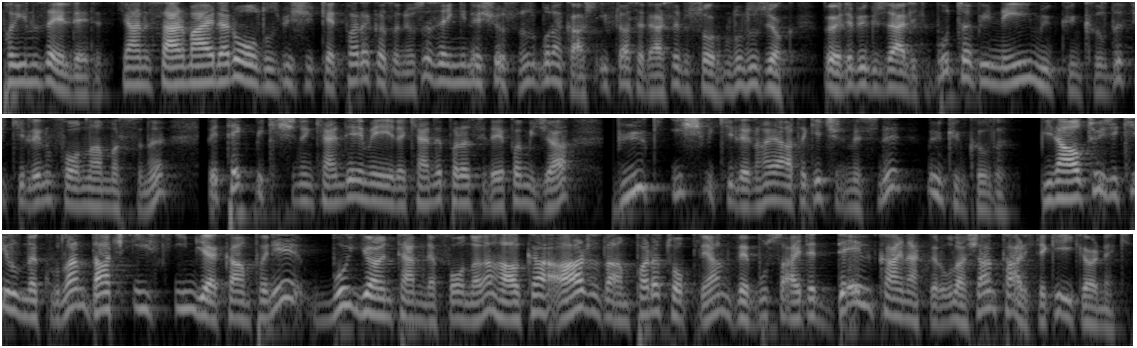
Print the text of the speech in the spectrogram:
payınızı elde edin. Yani sermayeleri olduğunuz bir şirket para kazanıyorsa zenginleşiyorsunuz. Buna karşı iflas ederse bir sorumluluğunuz yok. Böyle bir güzellik. Bu tabii neyi mümkün kıldı? Fikirlerin fonlanmasını ve tek bir kişinin kendi emeğiyle, kendi parasıyla yapamayacağı büyük iş fikirlerini hayata geçirmesini mümkün kıldı. 1602 yılında kurulan Dutch East India Company bu yöntemle fonlanan halka arzdan para toplayan ve bu sayede dev kaynaklara ulaşan tarihteki ilk örnek.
